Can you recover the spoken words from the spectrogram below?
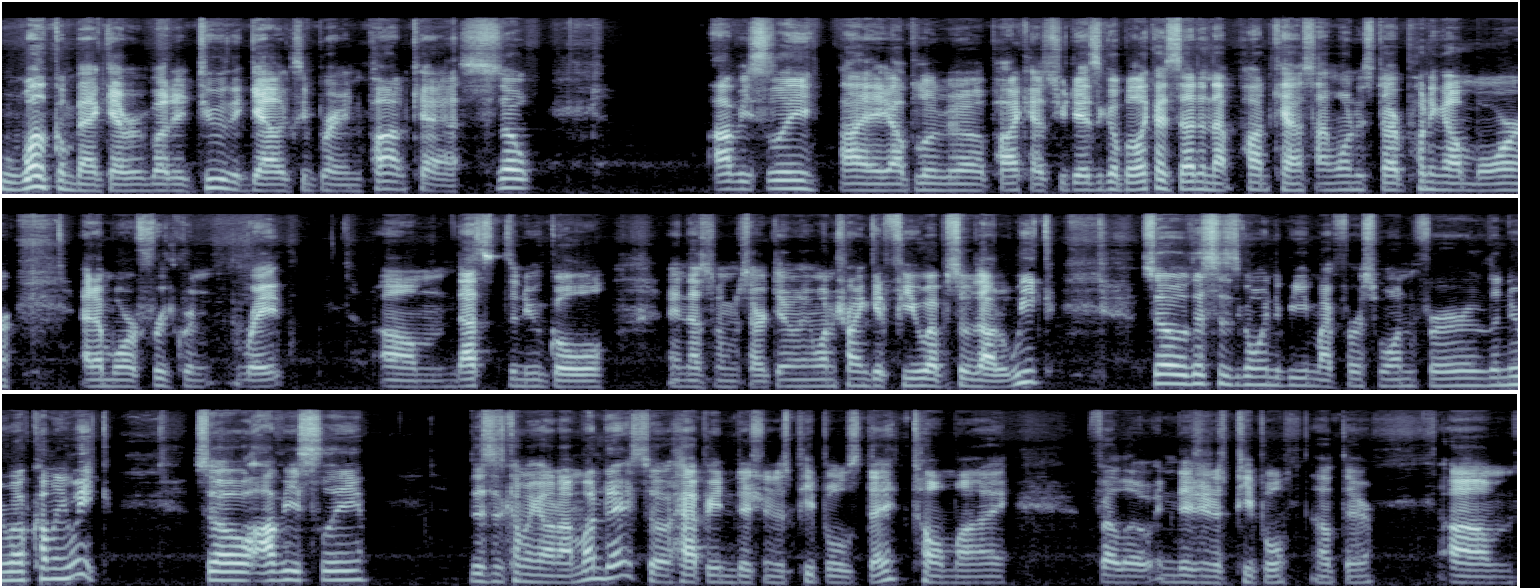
Welcome back, everybody, to the Galaxy Brain podcast. So, obviously, I uploaded a podcast a few days ago, but like I said in that podcast, I want to start putting out more at a more frequent rate. Um, that's the new goal, and that's what I'm going to start doing. I want to try and get a few episodes out a week. So, this is going to be my first one for the new upcoming week. So, obviously, this is coming out on Monday. So, happy Indigenous Peoples Day to all my fellow Indigenous people out there. Um,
